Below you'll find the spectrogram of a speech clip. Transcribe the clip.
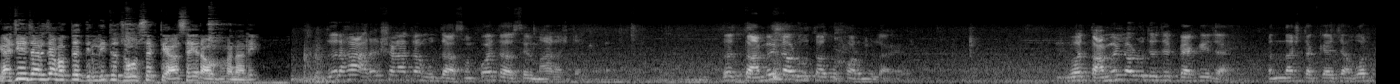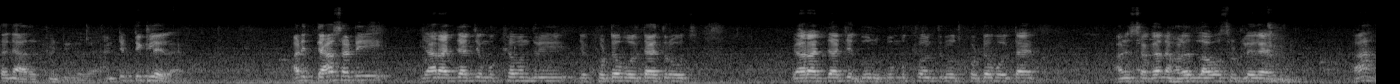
याची चर्चा फक्त दिल्लीतच होऊ शकते असंही राऊत म्हणाले. जर हा आरक्षणाचा मुद्दा संपवायचा असेल महाराष्ट्रात तर तामिळनाडूचा जो फॉर्म्युला आहे किंवा तामिळनाडूचं जे पॅकेज आहे पन्नास टक्क्याच्या वर त्याने आरक्षण दिलेलं आहे आणि ते टिकलेलं आहे. आणि त्यासाठी या राज्याचे मुख्यमंत्री जे खोटं बोलत आहेत रोज या राज्याचे दोन उपमुख्यमंत्री रोज खोटं बोलत आहेत आणि सगळ्यांना हळद लावत सुटलेले आहेत. हां?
